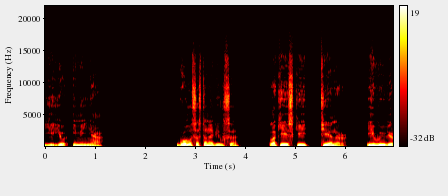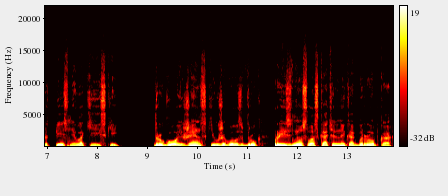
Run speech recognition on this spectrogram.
ее и меня. Голос остановился. Лакейский тенор и выверт песни лакейский. Другой, женский уже голос вдруг произнес ласкательный как бы робко,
